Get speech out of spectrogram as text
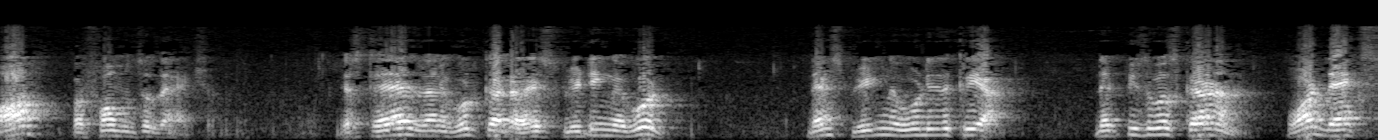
of performance of the action just as when a woodcutter is splitting the wood then splitting the wood is a kriya That piece was karanam. What the axe?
